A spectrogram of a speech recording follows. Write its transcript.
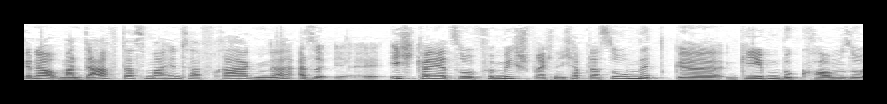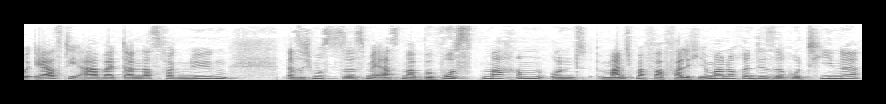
Genau, man darf das mal hinterfragen. Ne? Also äh, ich kann jetzt so für mich sprechen, ich habe das so mitgegeben bekommen, so erst die Arbeit, dann das Vergnügen. Also ich musste das mir erstmal bewusst machen und manchmal verfalle ich immer noch in diese Routine.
